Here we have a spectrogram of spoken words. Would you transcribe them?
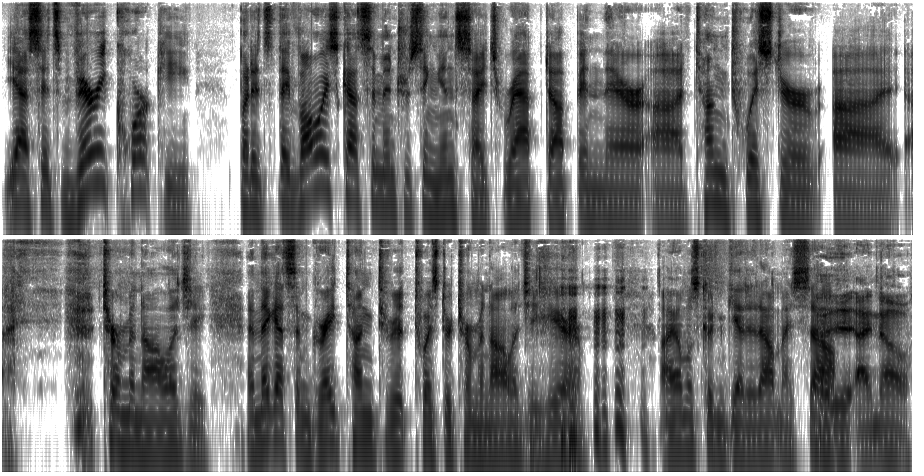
Yes, it's very quirky, but it's they've always got some interesting insights wrapped up in their uh, tongue twister uh, terminology, and they got some great tongue tw- twister terminology here. I almost couldn't get it out myself. I know.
